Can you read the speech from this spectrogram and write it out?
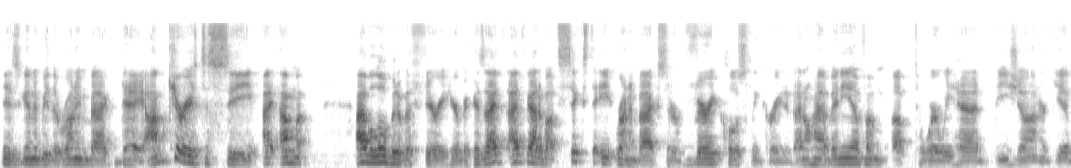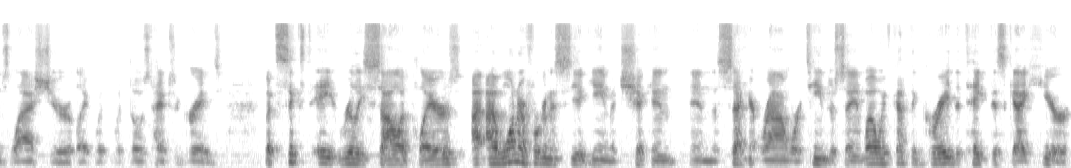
is going to be the running back day. I'm curious to see. I, I'm I have a little bit of a theory here because I've, I've got about six to eight running backs that are very closely graded. I don't have any of them up to where we had Bijan or Gibbs last year, like with, with those types of grades but six to eight really solid players. I, I wonder if we're going to see a game of chicken in the second round where teams are saying, well, we've got the grade to take this guy here,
